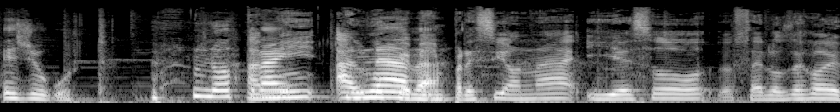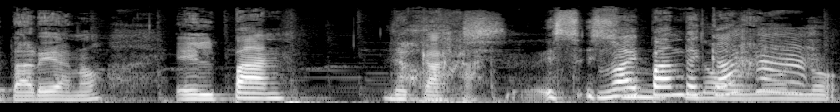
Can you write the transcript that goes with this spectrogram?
es yogurt. No trae A mí algo que me impresiona y eso se los dejo de tarea, ¿no? El pan de caja. no hay pan de caja. No,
